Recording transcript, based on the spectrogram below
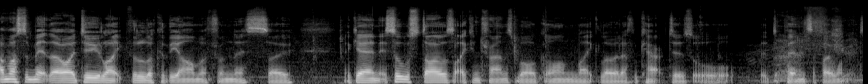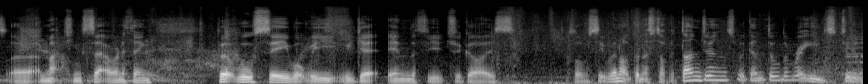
I must admit though, I do like the look of the armour from this. So again, it's all styles I can transmog on like lower level characters or it depends if I want uh, a matching set or anything. But we'll see what we, we get in the future, guys. So obviously we're not going to stop at dungeons, we're going to do the raids too.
